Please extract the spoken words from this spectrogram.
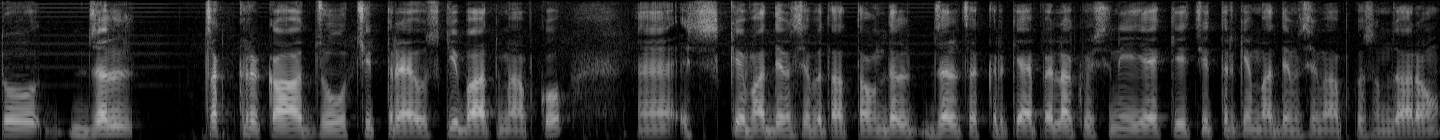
तो जल चक्र का जो चित्र है, उसकी बात मैं आपको इसके माध्यम से बताता हूँ। दल, जल चक्र क्या है? पहला क्वेश्चन ये है कि चित्र के माध्यम से मैं आपको समझा रहा हूँ।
